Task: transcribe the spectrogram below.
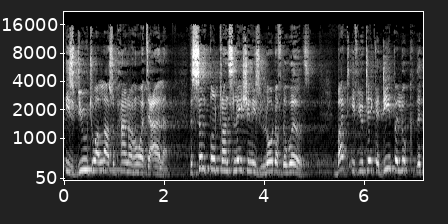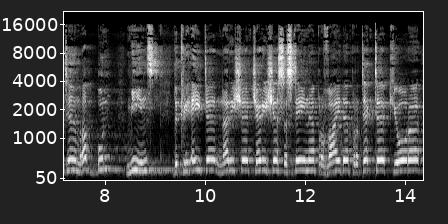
is due to Allah subhanahu wa ta'ala. The simple translation is Lord of the worlds. But if you take a deeper look, the term Rabbun means the creator, nourisher, cherisher, sustainer, provider, protector, curer,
